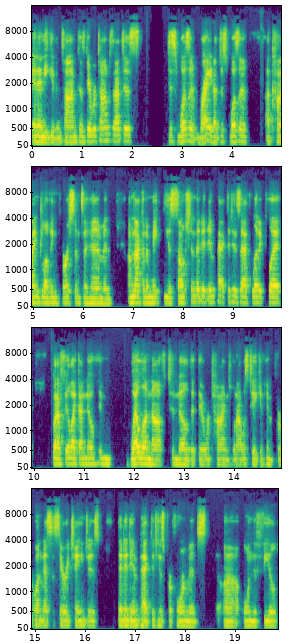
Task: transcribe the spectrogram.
at any given time because there were times that I just just wasn't right. I just wasn't a kind, loving person to him. And I'm not going to make the assumption that it impacted his athletic play, but I feel like I know him well enough to know that there were times when I was taking him through unnecessary changes that it impacted his performance uh, on the field.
